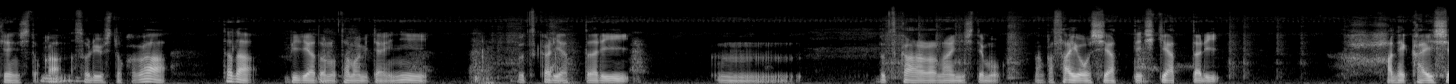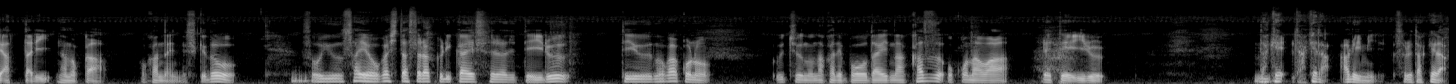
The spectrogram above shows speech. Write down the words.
原子とかうん。素粒子とかが、ただビリヤードの球みたいにぶつかり合ったり、うーん、ぶつからないにしても、なんか作用し合って引き合ったり、跳ね返し合ったりなのかわかんないんですけど、そういう作用がひたすら繰り返されているっていうのがこの宇宙の中で膨大な数行われているだけ、だけだ。ある意味、それだけだ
